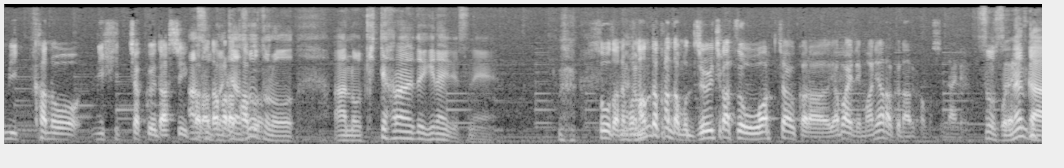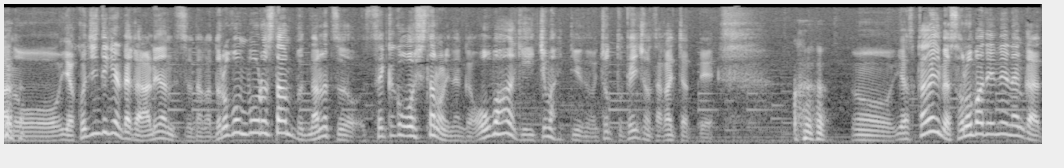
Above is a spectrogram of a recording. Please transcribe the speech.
3日のに必着らしいからあそうか。じゃあだから多分。そろそろあの切って貼らないといけないですねそうだね。なんかもうなんだかんだもう11月終わっちゃうからやばいね。間に合わなくなるかもしれないね。そうですねなんかあのいや個人的にはだからあれなんですよ。なんかドラゴンボールスタンプ7つせっかく押したのになんかオーバーハガキ1枚っていうのがちょっとテンション下がっちゃって。うん。いや考えてみればその場でねなんか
